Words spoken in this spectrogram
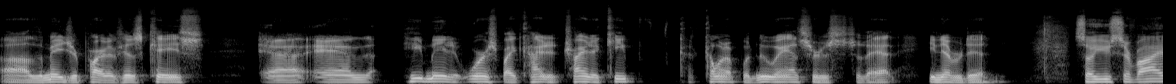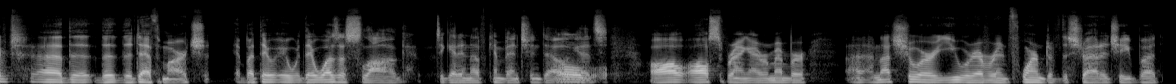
uh, the major part of his case, uh, and he made it worse by kind of trying to keep c- coming up with new answers to that. He never did. So you survived uh, the, the the death march, but there it, there was a slog to get enough convention delegates oh. all all spring. I remember. I'm not sure you were ever informed of the strategy, but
